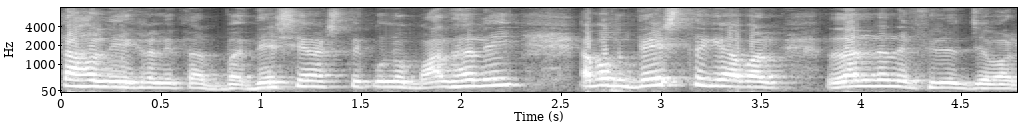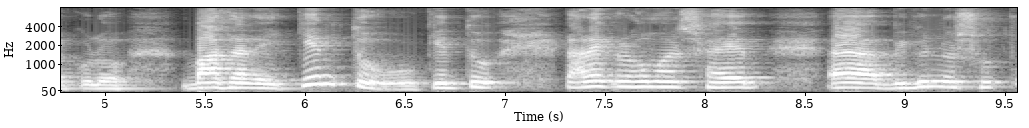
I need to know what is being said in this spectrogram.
তাহলে এখানে তার দেশে আসতে কোনো বাধা নেই এবং দেশ থেকে আবার লন্ডনে ফিরে যাওয়ার কোনো বাধা নেই। কিন্তু কিন্তু তারেক রহমান সাহেব বিভিন্ন সূত্র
